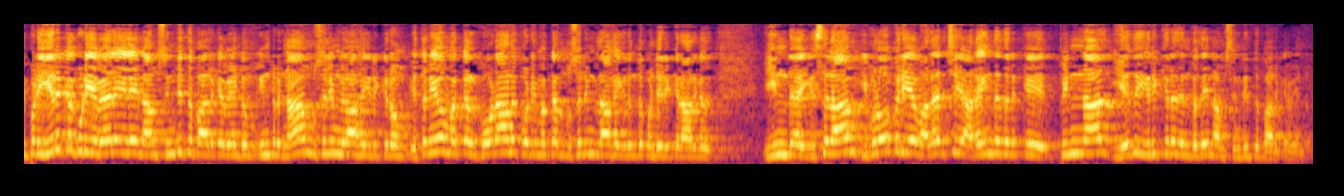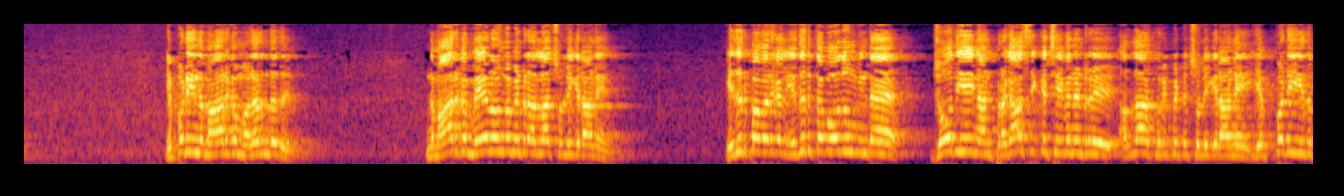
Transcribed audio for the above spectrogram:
இப்படி இருக்கக்கூடிய வேலையிலே நாம் சிந்தித்து பார்க்க வேண்டும். இன்று நாம் முஸ்லிம்களாக இருக்கிறோம். எத்தனையோ மக்கள் கோடான கோடி மக்கள் முஸ்லிம்களாக இருந்து கொண்டிருக்கிறார்கள். இந்த இஸ்லாம் இவ்வளவு பெரிய வளர்ச்சி அடைந்ததற்கு பின்னால் எது இருக்கிறது என்பதை நாம் சிந்தித்து பார்க்க வேண்டும். எப்படி இந்த மார்க்கம் வளர்ந்தது? இந்த மார்க்கம் மேலோங்கும் என்று அல்லாஹ் சொல்லுகிறானே. எதிர்ப்பவர்கள் எதிர்த்த போதும் இந்த ஜோதியை நான் பிரகாசிக்க செய்வேன் என்று அல்லாஹ் குறிப்பிட்டு சொல்லுகிறானே. எப்படி இது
